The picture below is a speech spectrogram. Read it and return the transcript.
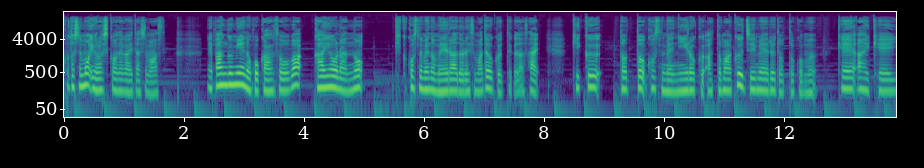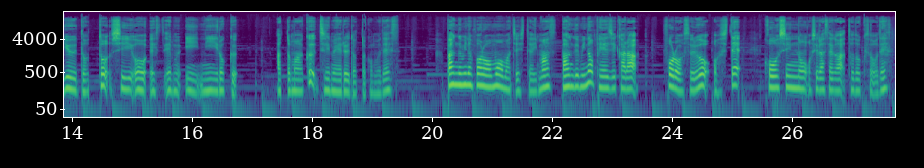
今年もよろしくお願いいたします。番組へのご感想は概要欄のキクコスメのメールアドレスまで送ってください。キクドットコスメ26アットマーク gmail.com kiku.cosme26 アットマーク gmail.com です。番組のフォローもお待ちしています。番組のページからフォローするを押して更新のお知らせが届くそうです。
